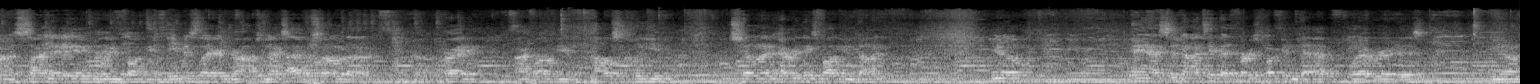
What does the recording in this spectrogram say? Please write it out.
on a Sunday when fucking Demon Slayer drops next episode. Uh, right. I fucking house clean, chilling, everything's fucking done. You know? And I sit down, I take that first fucking dab, whatever it is, you know?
